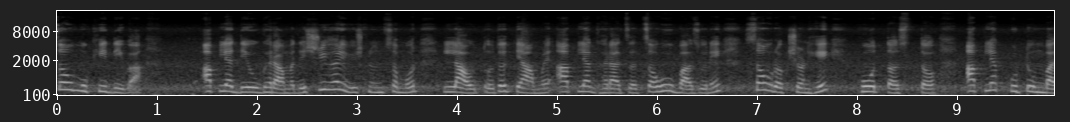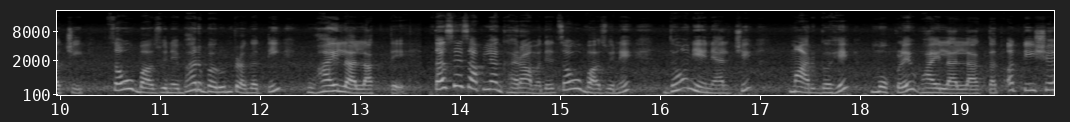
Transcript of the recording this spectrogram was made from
चौमुखी दिवा आपल्या देवघरामध्ये श्रीहरी विष्णूंसमोर लावतो. तर त्यामुळे आपल्या घराचं चहू बाजूने संरक्षण हे होत असतं. आपल्या कुटुंबाची चौ बाजूने भरभरून प्रगती व्हायला लागते. तसेच आपल्या घरामध्ये चौ बाजूने धन येण्याची मार्ग हे मोकळे व्हायला लागतात. अतिशय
